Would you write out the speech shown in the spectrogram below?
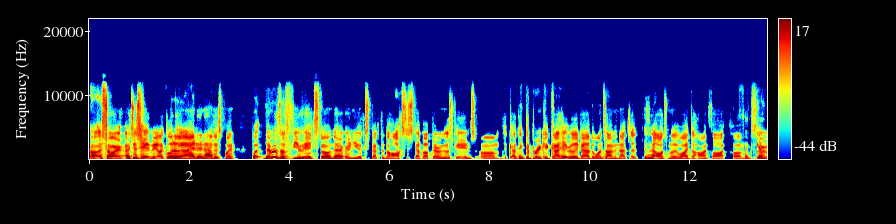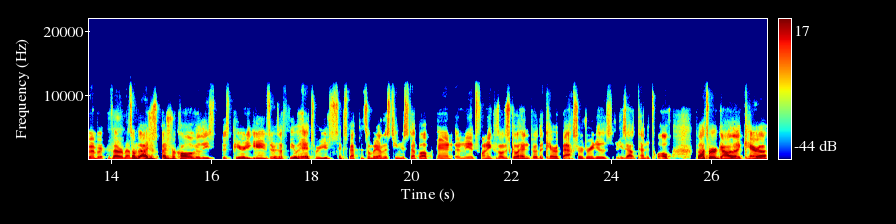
Uh, sorry, it just hit me. Like literally, I didn't have this plan, but there was a few hits thrown there, and you expected the Hawks to step up during those games. Um, like I think the DeBrincat got hit really bad the one time, and that's uh, isn't that ultimately why DeHaan fought? Um, think I so. can't remember. If I remember, Something I just I just recall over these this period of games, there was a few hits where you just expected somebody on this team to step up, and I mean it's funny because I'll just go ahead and throw the Khaira back surgery news, and he's out ten to twelve. But that's where a guy like Khaira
